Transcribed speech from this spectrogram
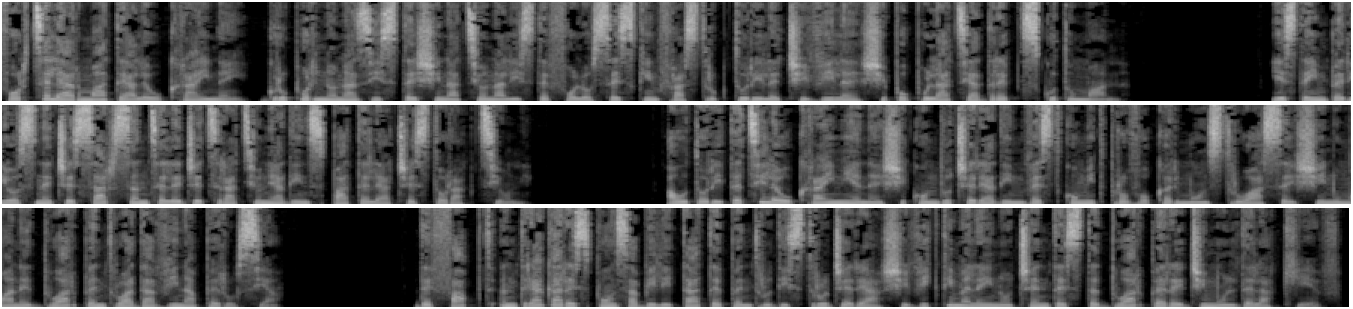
Forțele armate ale Ucrainei, grupuri non-naziste și naționaliste folosesc infrastructurile civile și populația drept scut uman. Este imperios necesar să înțelegeți rațiunea din spatele acestor acțiuni. Autoritățile ucrainiene și conducerea din vest comit provocări monstruoase și inumane doar pentru a da vina pe Rusia. De fapt, întreaga responsabilitate pentru distrugerea și victimele inocente stă doar pe regimul de la Kiev.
